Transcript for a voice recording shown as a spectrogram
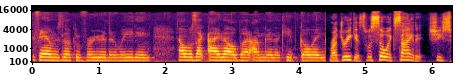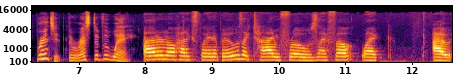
Your family's looking for you, they're waiting. And I was like, I know, but I'm gonna keep going. Rodriguez was so excited, she sprinted the rest of the way. I don't know how to explain it, but it was like time froze. I felt like I,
